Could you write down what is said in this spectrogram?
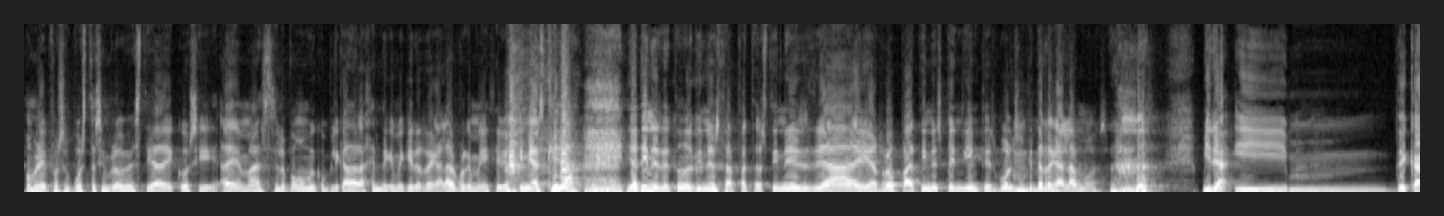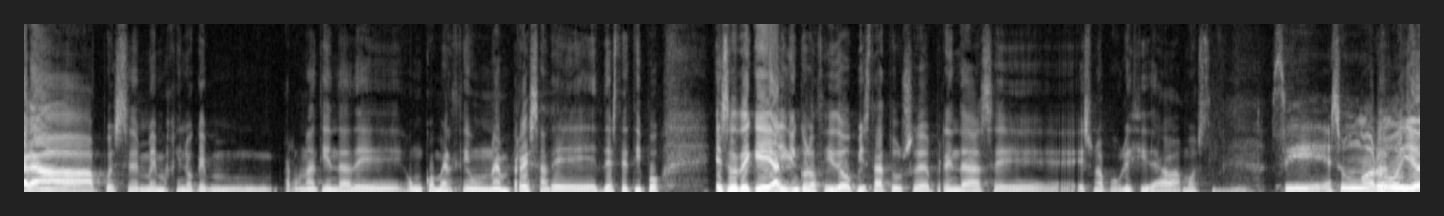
Hombre, por supuesto, siempre voy vestida de cosi. Además, se lo pongo muy complicado a la gente que me quiere regalar porque me dice, Virginia, es que ya, ya tienes de todo. Tienes zapatos, tienes ya eh, ropa, tienes pendientes, bolsas, ¿qué te regalamos? Mira, y mm, de cara, pues eh, me imagino que mm, para una tienda de un comercio, una empresa de, de este tipo, eso de que alguien conocido vista tus eh, prendas eh, es una publicidad, vamos. Sí, es un orgullo.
